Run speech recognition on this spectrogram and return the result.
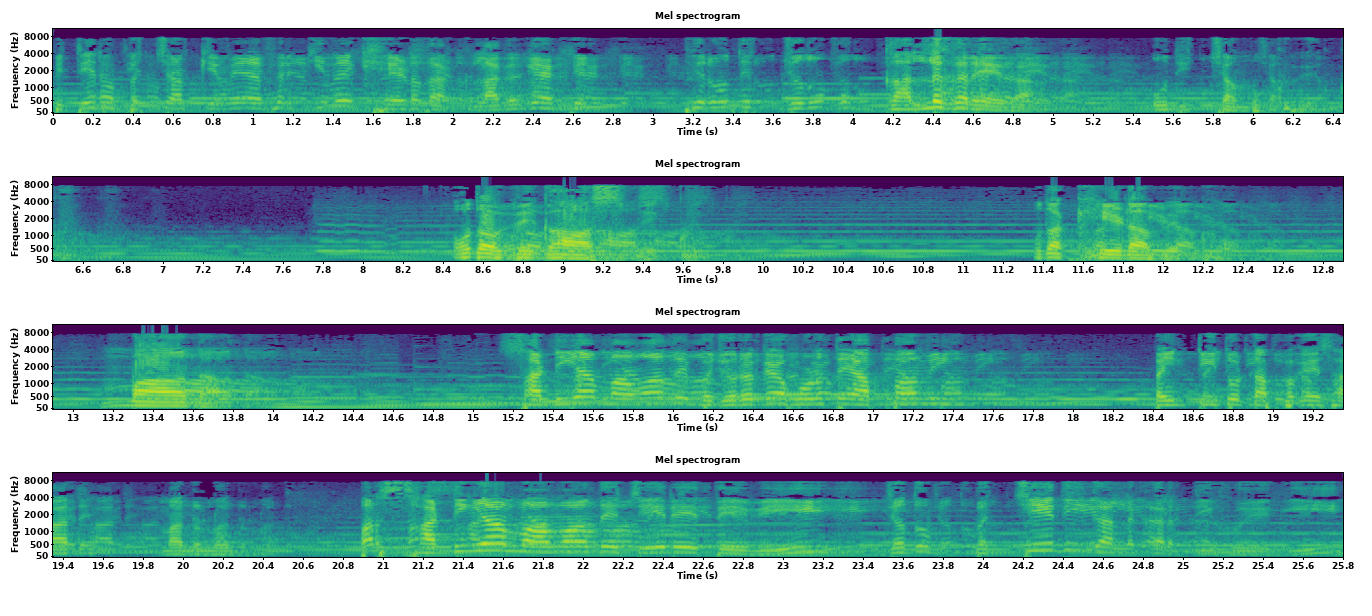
ਵੀ ਤੇਰਾ ਬੱਚਾ ਕਿਵੇਂ ਆ ਫਿਰ ਕਿਵੇਂ ਖੇਡਦਾ? ਲੱਗ ਗਿਆ ਖੇਡ ਫਿਰ ਉਹਦੇ ਜਦੋਂ ਉਹ ਗੱਲ ਕਰੇਗਾ, ਉਹਦੀ ਚਮਕ ਵੇਖੋ। ਉਹਦਾ ਵਿਕਾਸ ਵੇਖੋ। ਉਹਦਾ ਖੇੜਾ ਵੇਖੋ। ਮਾਂ ਦਾ। ਸਾਡੀਆਂ ਮਾਵਾਂ ਦੇ ਬਜ਼ੁਰਗ ਹੈ ਹੁਣ ਤੇ ਆਪਾਂ ਵੀ 35 ਤੋਂ ਟੱਪ ਗਏ ਸਾਰੇ, ਮੰਨ ਲਓ। ਪਰ ਸਾਡੀਆਂ ਮਾਵਾਂ ਦੇ ਚਿਹਰੇ ਤੇ ਵੀ ਜਦੋਂ ਬੱਚੇ ਦੀ ਗੱਲ ਕਰਦੀ ਹੋਏਗੀ,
